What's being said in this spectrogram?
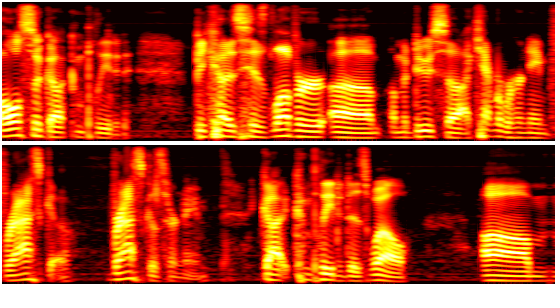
also got completed. Because his lover, uh, a Medusa, I can't remember her name, Vraska. Vraska's her name, got completed as well. Um,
